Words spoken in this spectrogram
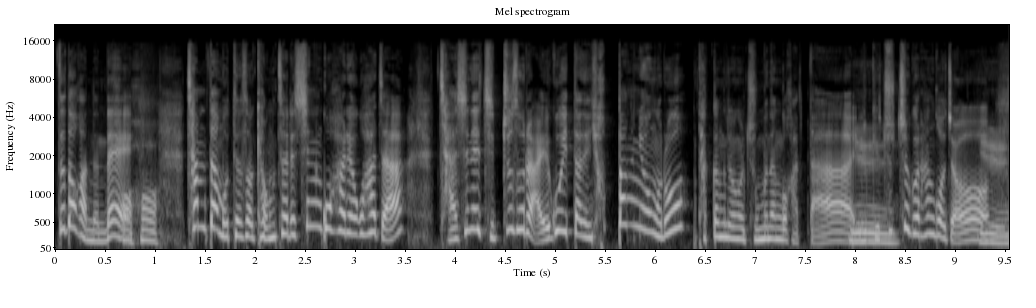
뜯어갔는데 어허. 참다 못해서 경찰에 신고하려고 하자 자신의 집 주소를 알고 있다는 협박용으로 닭강정을 주문한 것 같다 이렇게 예. 추측을 한 거죠. 예.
